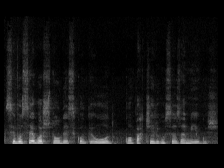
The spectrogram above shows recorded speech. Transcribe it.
Se você gostou desse conteúdo, compartilhe com seus amigos.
